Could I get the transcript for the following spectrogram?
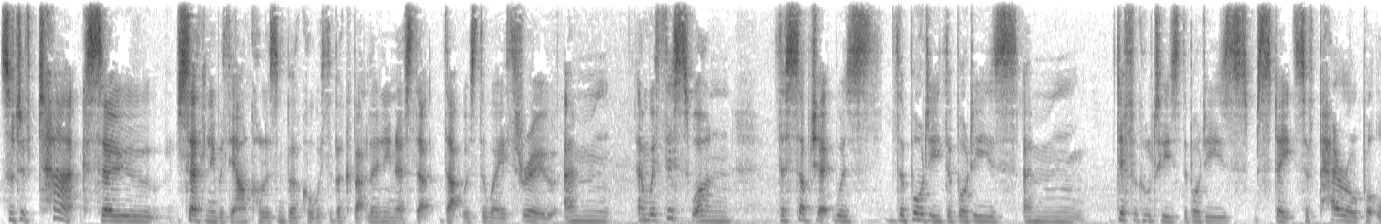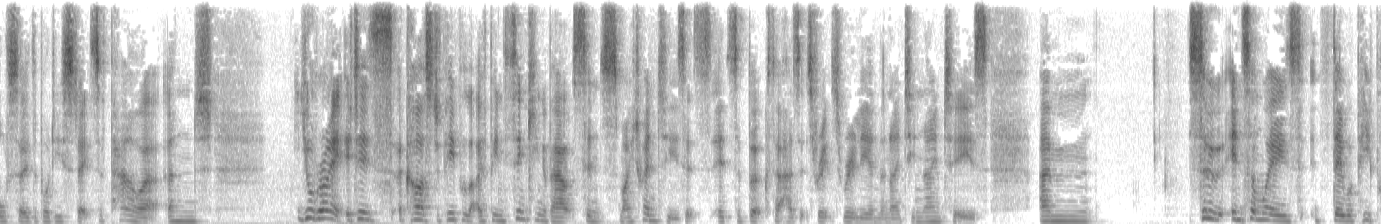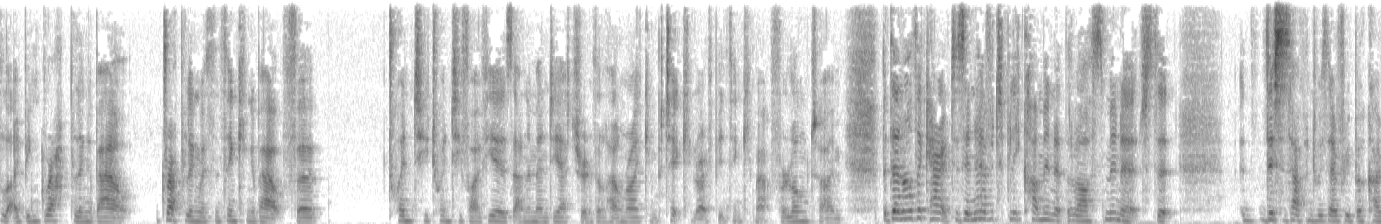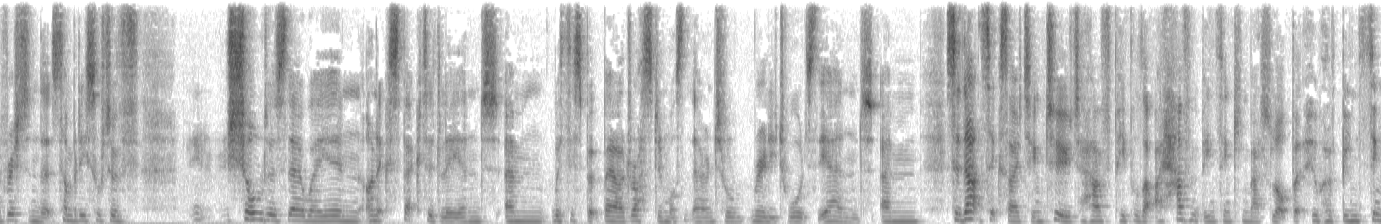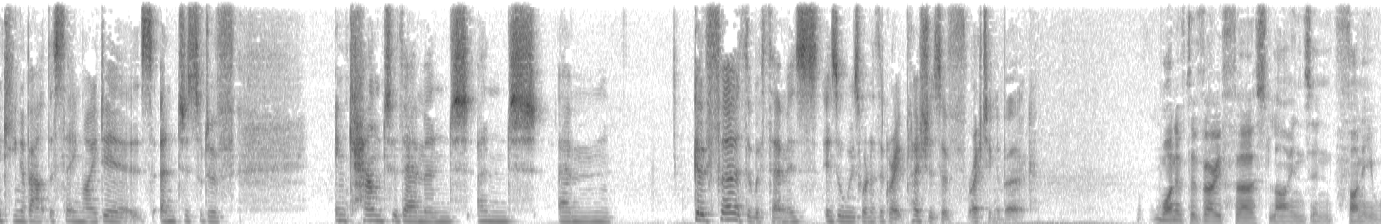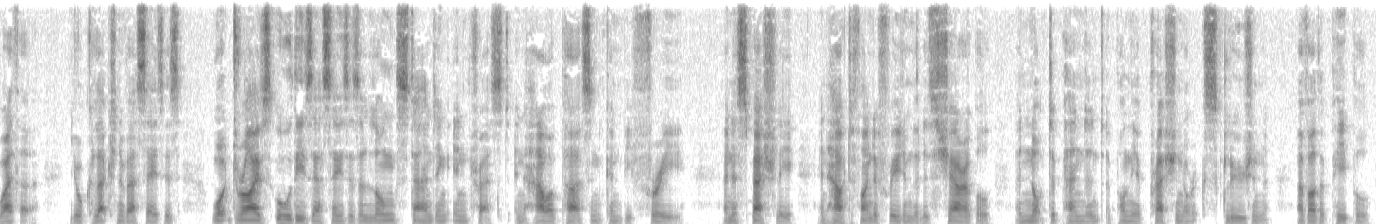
sort of tack. So certainly with the alcoholism book or with the book about loneliness, that that was the way through. Um, and with this one, the subject was the body, the body's um, difficulties, the body's states of peril, but also the body's states of power. And you're right, it is a cast of people that I've been thinking about since my twenties. It's it's a book that has its roots really in the 1990s. Um, so in some ways, they were people that I'd been grappling about grappling with and thinking about for 20, 25 years, Ana Mendieta and Wilhelm Reich in particular, I've been thinking about for a long time. But then other characters inevitably come in at the last minute that this has happened with every book I've written, that somebody sort of shoulders their way in unexpectedly and um, with this book Bayard Rustin wasn't there until really towards the end um, so that's exciting too to have people that I haven't been thinking about a lot but who have been thinking about the same ideas and to sort of encounter them and and um, go further with them is is always one of the great pleasures of writing a book. One of the very first lines in Funny Weather, your collection of essays, is what drives all these essays is a long standing interest in how a person can be free, and especially in how to find a freedom that is shareable and not dependent upon the oppression or exclusion of other people.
